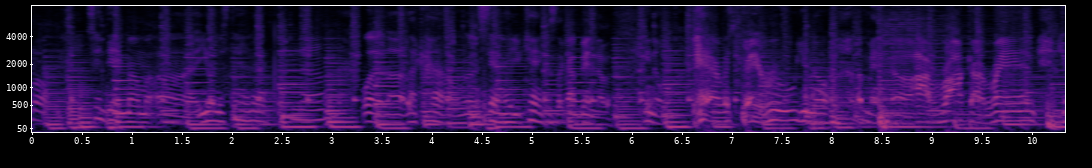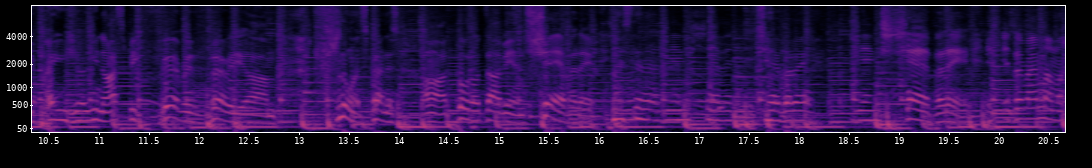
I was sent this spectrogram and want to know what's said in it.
sort of Cindy, mama, uh, you understand that? No. Well, uh, like I don't understand how you can, cause like I've been to, you know, Paris, Beirut, you know, I've been uh, Iraq, Iran, Eurasia, you know, I speak very, very um, fluent Spanish. Uh, todo está bien chévere. You understand that? Bien chévere. Chévere. Bien chévere. Is, that right, mama?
